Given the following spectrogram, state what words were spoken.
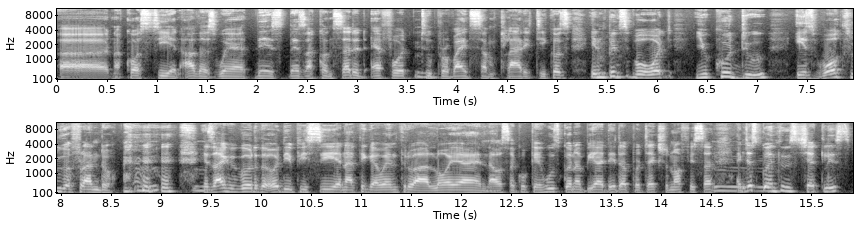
uh, NACOSTI and others, where there's there's a concerted effort to Mm-hmm. provide some clarity. Because in principle, what you could do is walk through the front door. Mm-hmm. is I could go to the ODPC and I think I went through our lawyer and I was like, okay, who's gonna be our data protection officer? And just going through this checklist,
